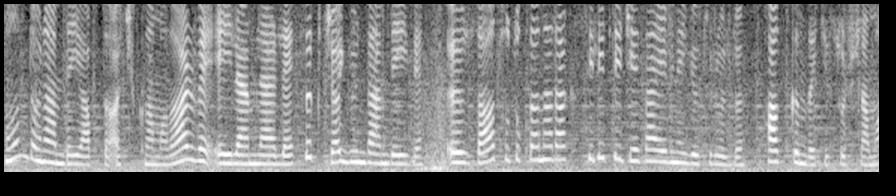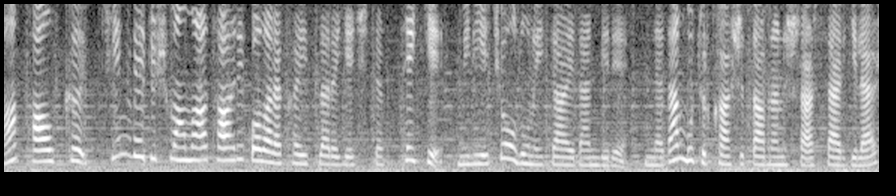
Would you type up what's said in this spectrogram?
son dönemde yaptığı açıklamalar ve eylemlerle sıkça gündemdeydi. Özdağ tutuklanarak Silivri cezaevine götürüldü. Hakkındaki suçlama halkı kin ve düşmanlığa tahrik olarak kayıtlara geçti. Peki milliyetçi olduğunu iddia eden biri neden bu tür karşıt davranışlar sergiler?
